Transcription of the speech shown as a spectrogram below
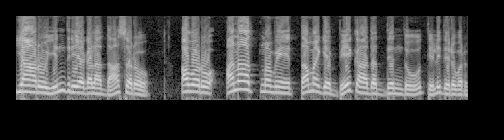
ಯಾರು ಇಂದ್ರಿಯಗಳ ದಾಸರೋ, ಅವರು ಅನಾತ್ಮವೇ ತಮಗೆ ಬೇಕಾದದ್ದೆಂದು ತಿಳಿದಿರುವರು.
